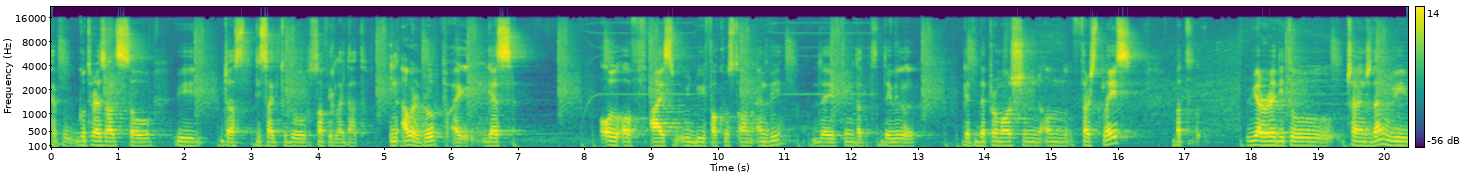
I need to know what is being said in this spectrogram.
have good results so we just decide to do something like that. In our group, I guess all of eyes will be focused on Envy. They think that they will get the promotion on first place, but we are ready to challenge them. We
